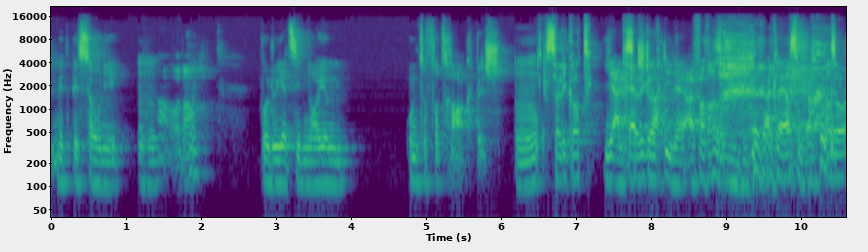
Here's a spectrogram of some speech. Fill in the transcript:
mit bis Sony, oder? Wo du jetzt in neuem unter Vertrag bist. Mhm. Soll ich gerade... Ja, grätsch direkt rein, einfach erklär's mir. Also,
